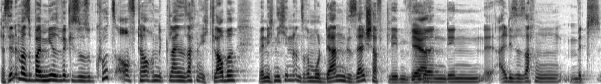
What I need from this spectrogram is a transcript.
Das sind immer so bei mir wirklich so, so kurz auftauchende kleine Sachen. Ich glaube, wenn ich nicht in unserer modernen Gesellschaft leben würde, Ja. in denen äh, all diese Sachen mit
